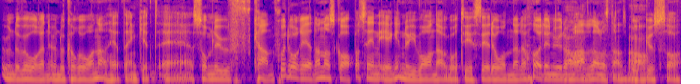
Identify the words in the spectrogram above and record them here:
under våren, under coronan helt enkelt, eh, som nu kanske då redan har skapat sig en egen ny vana att gå till CDON eller vad det är nu de ja. handlar någonstans, Bokus ja.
